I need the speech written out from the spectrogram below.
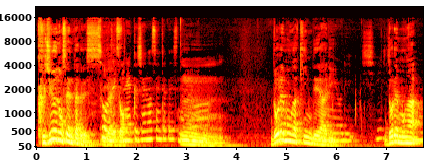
苦渋の選択ですそうですね苦渋の選択ですね。どれもが金でありどれもが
